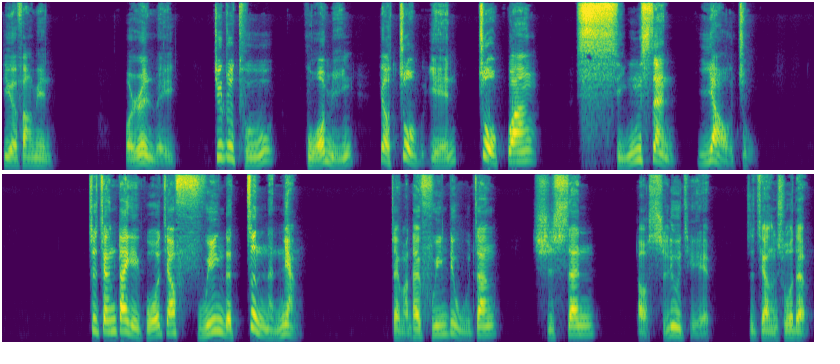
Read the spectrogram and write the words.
第二方面，我认为基督徒国民要做盐做光，行善要主，这将带给国家福音的正能量。在马太福音第五章十三到十六节是这样说的：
